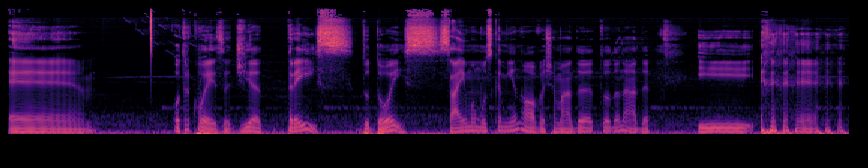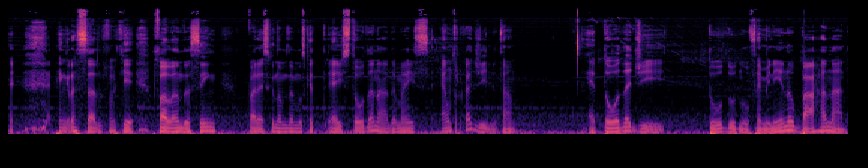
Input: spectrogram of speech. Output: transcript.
É Outra coisa, dia 3 do 2 sai uma música minha nova chamada Toda Nada. E. é engraçado, porque falando assim, parece que o nome da música é Estou Danada, mas é um trocadilho, tá? É toda de tudo no feminino barra nada.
